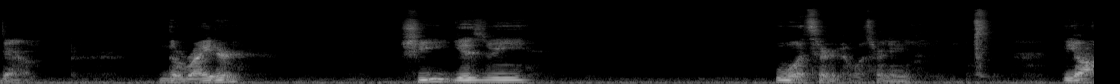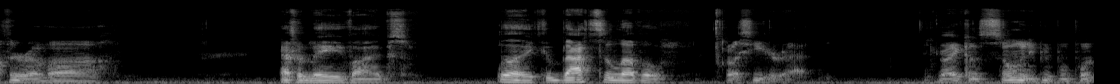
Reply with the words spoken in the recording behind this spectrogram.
down. The writer she gives me what's her what's her name? The author of uh FMA vibes. Like that's the level I see her at. Right? Because so many people put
